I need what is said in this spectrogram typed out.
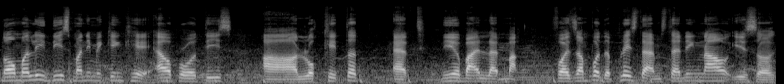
normally these money making KL properties are located at nearby landmark. For example, the place that I'm standing now is a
